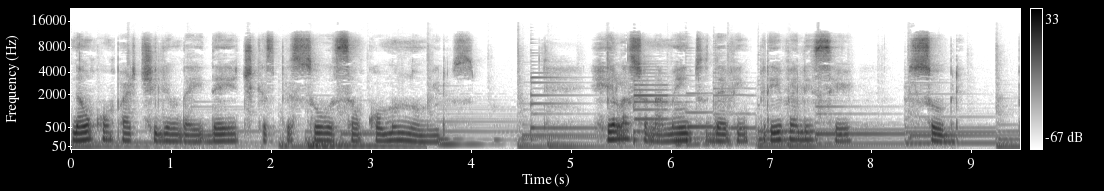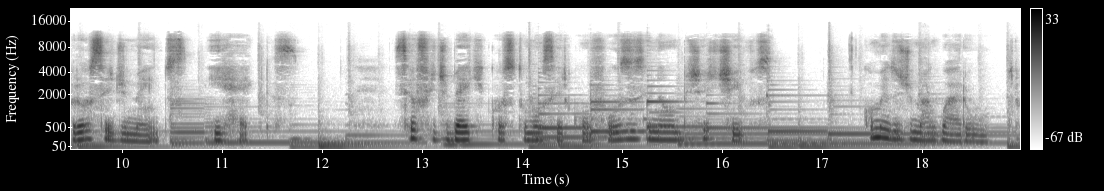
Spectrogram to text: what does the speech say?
Não compartilham da ideia de que as pessoas são como números. Relacionamentos devem prevalecer sobre procedimentos e regras. Seu feedback costumam ser confusos e não objetivos, com medo de magoar o outro.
